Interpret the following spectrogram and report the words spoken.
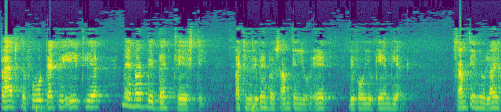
perhaps the food that we eat here may not be that tasty, but you remember something you ate before you came here, something you like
